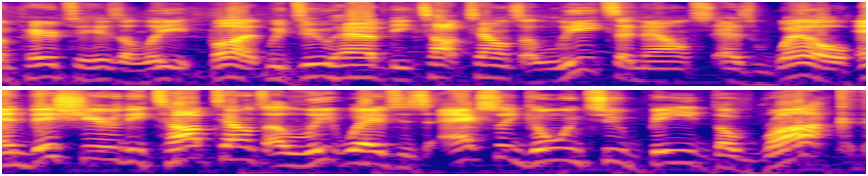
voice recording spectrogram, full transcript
compared to his Elite, but we do have the Top Talents Elites announced as well. And this year, the Top Talents Elite Waves is actually going to be The Rock,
